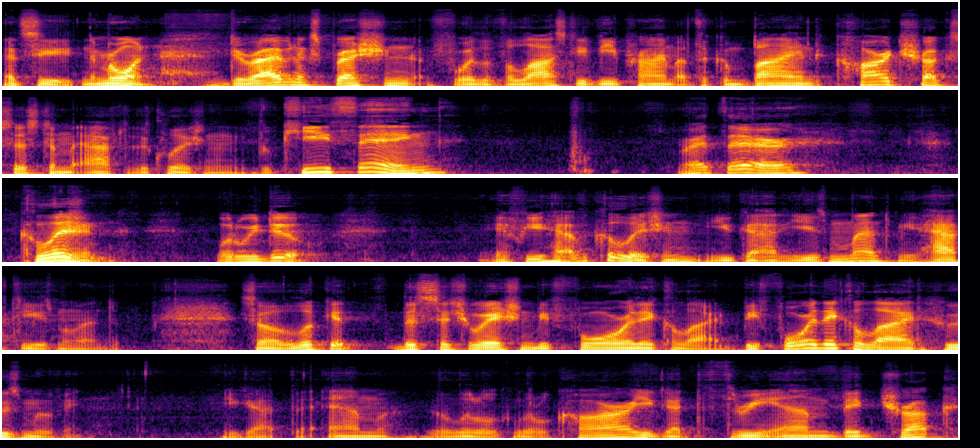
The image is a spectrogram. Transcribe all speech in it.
Let's see. Number one, derive an expression for the velocity v prime of the combined car truck system after the collision. The key thing right there collision. What do we do? If you have a collision, you got to use momentum. You have to use momentum. So look at the situation before they collide. Before they collide, who's moving? You got the M, the little little car. You got the 3M big truck,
